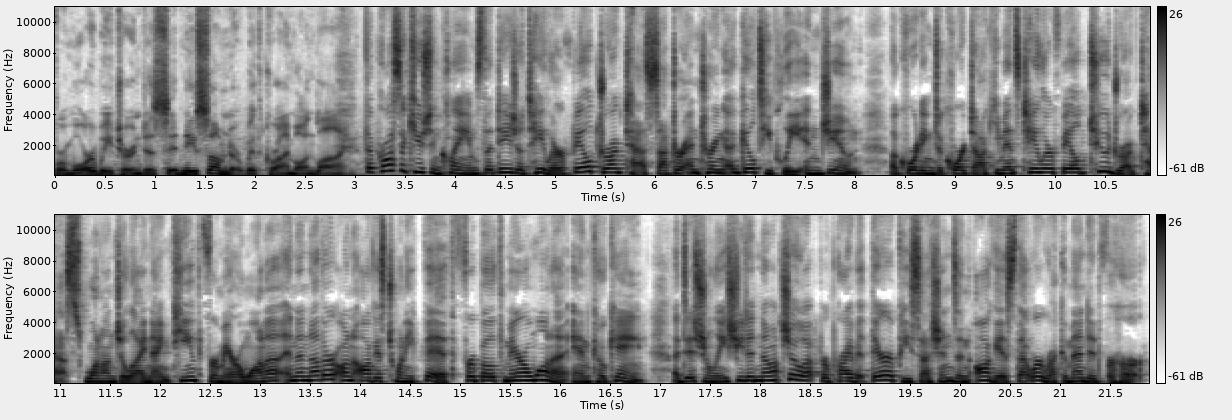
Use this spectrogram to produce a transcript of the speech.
For more, we turn to Sydney Sumner with Crime Online. The prosecution claims that Deja Taylor failed drug tests after entering a guilty plea in June. According to court documents, Taylor failed two drug tests, one on July 19th for marijuana and another on August 25th for both marijuana and cocaine. Additionally, she did not show up for private therapy sessions in August that were recommended for her.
